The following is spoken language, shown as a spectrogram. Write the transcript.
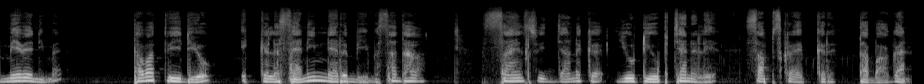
මෙවැනිම තවත් වීඩියෝ එක්කල සැනින් නැරඹීම සඳහා සයින්ස් විත් ජනක YouTube චැනලය සබස්ක්‍රයිබ් කර තබා ගන්න.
